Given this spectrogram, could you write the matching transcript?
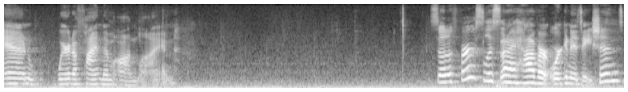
and where to find them online. So the first list that I have are organizations,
